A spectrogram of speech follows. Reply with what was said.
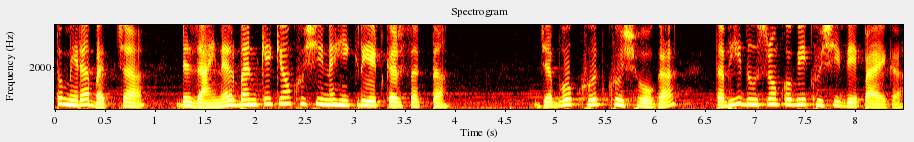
तो मेरा बच्चा डिज़ाइनर बन के क्यों खुशी नहीं क्रिएट कर सकता? जब वो खुद खुश होगा, तभी दूसरों को भी खुशी दे पाएगा।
